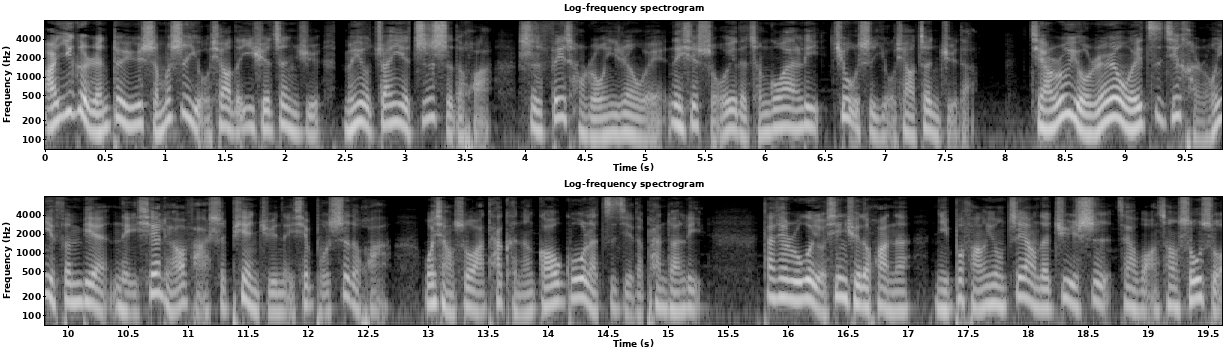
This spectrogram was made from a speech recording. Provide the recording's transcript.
而一个人对于什么是有效的医学证据没有专业知识的话，是非常容易认为那些所谓的成功案例就是有效证据的。假如有人认为自己很容易分辨哪些疗法是骗局，哪些不是的话，我想说啊，他可能高估了自己的判断力。大家如果有兴趣的话呢，你不妨用这样的句式在网上搜索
